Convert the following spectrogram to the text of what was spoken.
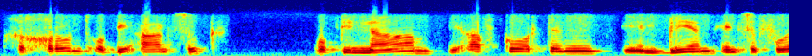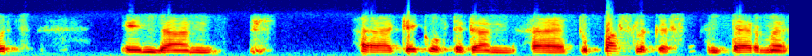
gegrond op die aansoek op die naam, die afkorting, die embleem ensovoorts en dan uh kyk of dit dan uh toepaslik is in terme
